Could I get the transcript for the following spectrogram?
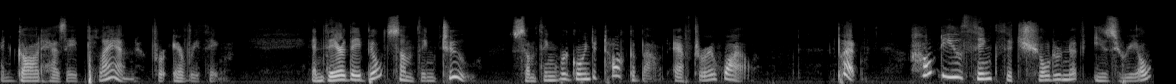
and God has a plan for everything. And there they built something too, something we're going to talk about after a while. But how do you think the children of Israel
